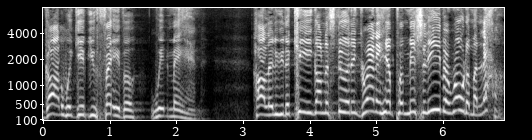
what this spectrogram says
God will give you favor with man. Hallelujah. The king understood and granted him permission. He even wrote him a letter.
